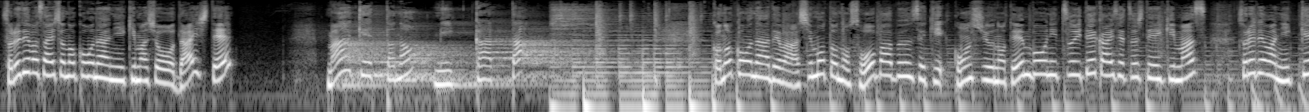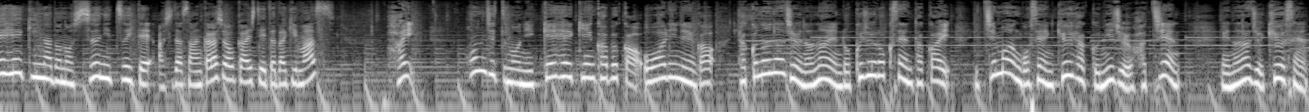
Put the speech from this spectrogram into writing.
それでは最初のコーナーに行きましょう。題して、マーケットの見方。このコーナーでは足元の相場分析今週の展望について解説していきます。それでは日経平均などの指数について芦田さんから紹介していただきます。はい。本日の日経平均株価終値が177円66銭高い1万5928円79銭。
